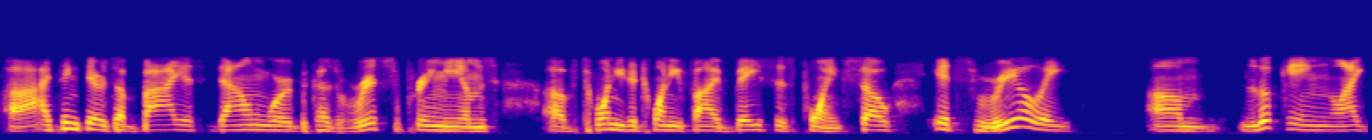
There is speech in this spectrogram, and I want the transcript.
Uh, I think there's a bias downward because risk premiums of 20 to 25 basis points. So it's really um, looking like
